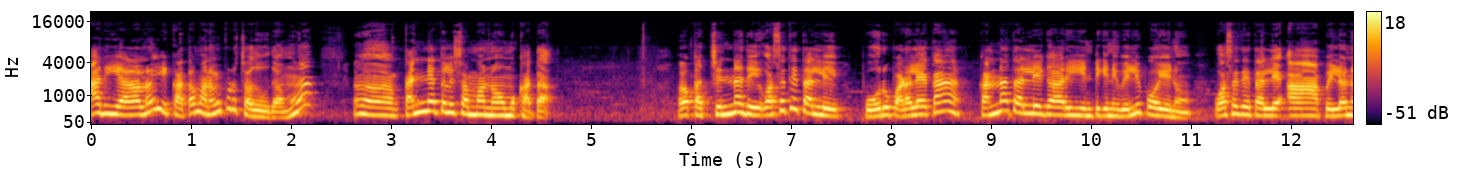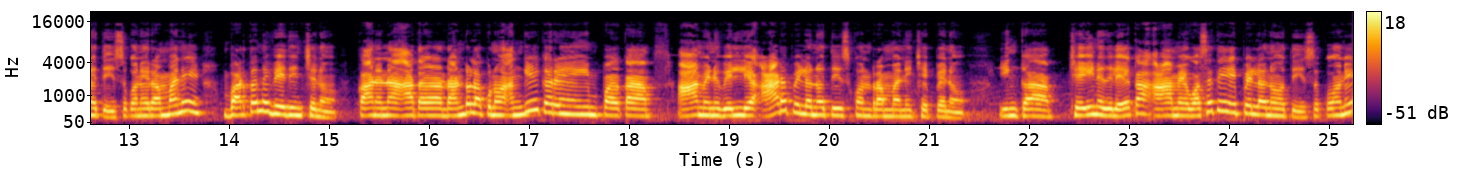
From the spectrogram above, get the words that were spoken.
అది ఎలానో ఈ కథ మనం ఇప్పుడు చదువుదాము. ఆ, సమ్మ నోము కథ. ఒక చిన్నది వసతి తల్లి పోరు పడలేక కన్న తల్లి గారి ఇంటికి వెళ్ళిపోయాను. వసతి తల్లి ఆ పిల్లను తీసుకొని రమ్మని భర్తను వేధించను. కానీ నా అతని దండులకును అంగీకరింపక ఆమెను వెళ్ళి ఆడపిల్లను తీసుకొని రమ్మని చెప్పాను. ఇంకా చేయనిది లేక ఆమె వసతి పిల్లను తీసుకొని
